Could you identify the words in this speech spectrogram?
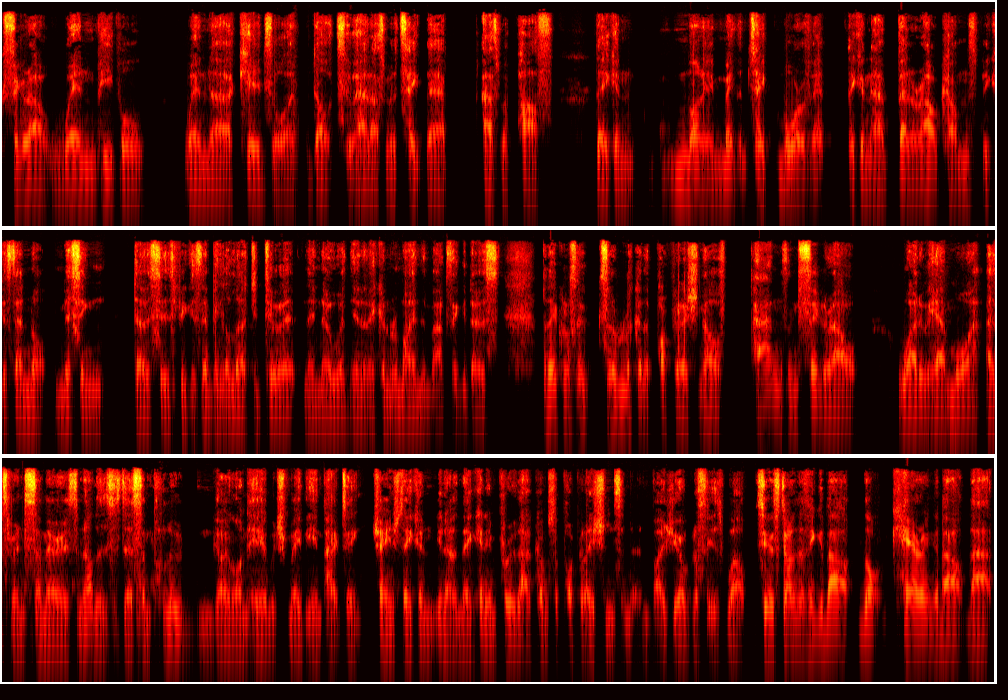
figure out when people, when uh, kids or adults who had asthma take their asthma puff, they can make them take more of it they can have better outcomes because they're not missing doses because they're being alerted to it and they know when you know they can remind them about take a dose. But they can also sort of look at the population health patterns and figure out why do we have more asthma in some areas than others? Is there some pollutant going on here which may be impacting change? They can, you know, they can improve outcomes for populations and, and by geography as well. So you're starting to think about not caring about that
